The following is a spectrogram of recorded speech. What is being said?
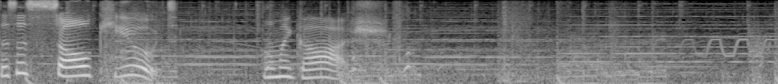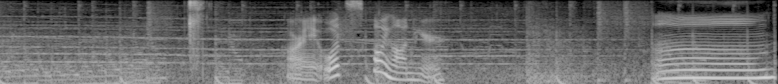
This is so cute. Oh my gosh. Alright, what's going on here? Um...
